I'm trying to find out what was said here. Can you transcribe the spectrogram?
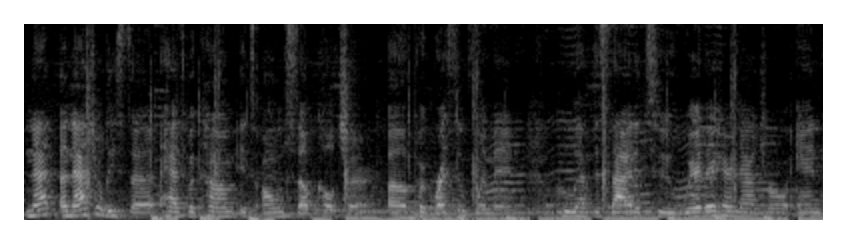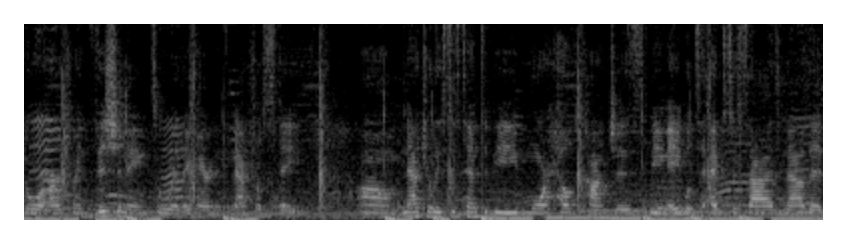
Nat- a naturalista has become its own subculture of progressive women who have decided to wear their hair natural and or are transitioning to wear their hair in its natural state. Um, naturalistas tend to be more health conscious, being able to exercise now that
